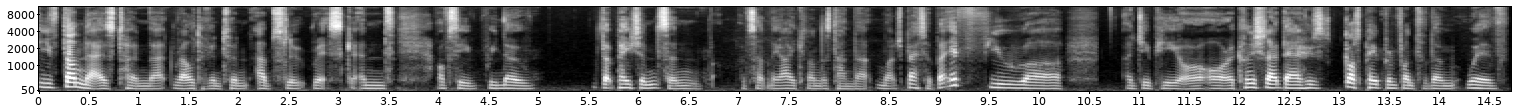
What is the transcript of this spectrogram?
you've done that as turned that relative into an absolute risk, and obviously we know that patients and certainly I can understand that much better. But if you are a GP or, or a clinician out there who's got a paper in front of them with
